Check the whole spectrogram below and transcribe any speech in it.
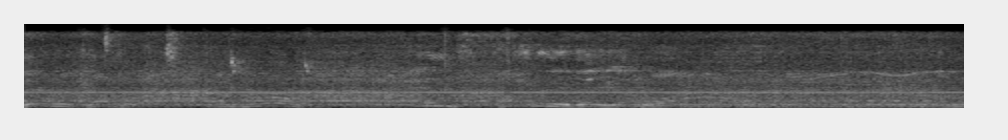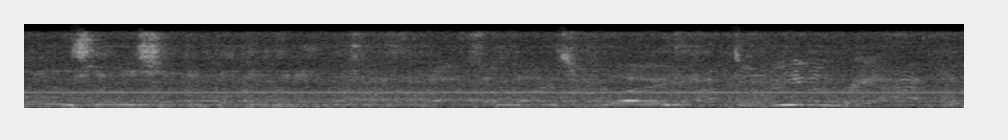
They recover it. And Monroe. And finally they hit one. Monroe's got his second bucket of the night. That's a nice play. You have to read and react in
